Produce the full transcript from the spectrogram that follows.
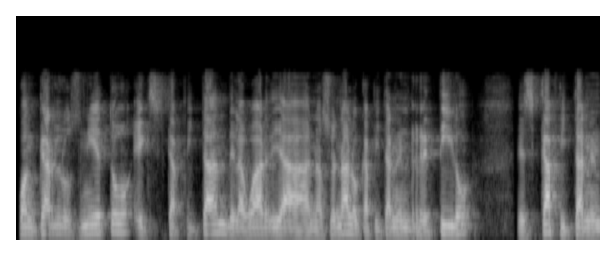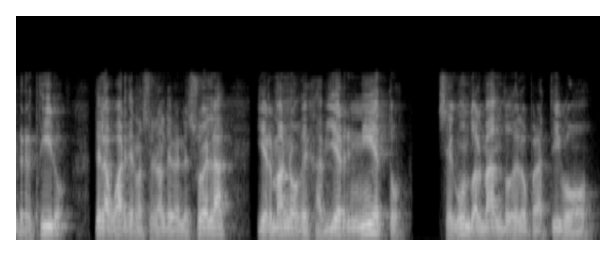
Juan Carlos Nieto, ex capitán de la Guardia Nacional o capitán en retiro, es capitán en retiro de la Guardia Nacional de Venezuela y hermano de Javier Nieto, segundo al mando del operativo,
